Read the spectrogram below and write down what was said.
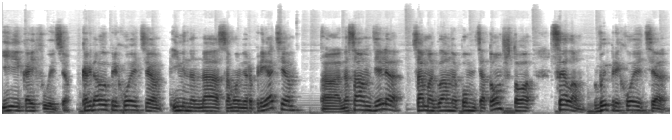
и кайфуете. Когда вы приходите именно на само мероприятие, на самом деле самое главное помнить о том, что в целом вы приходите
